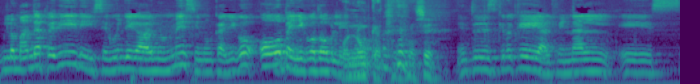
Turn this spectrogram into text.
lo mandé a pedir y según llegaba en un mes y nunca llegó, o me llegó doble. O ¿no? nunca, sí. Entonces creo que al final es,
